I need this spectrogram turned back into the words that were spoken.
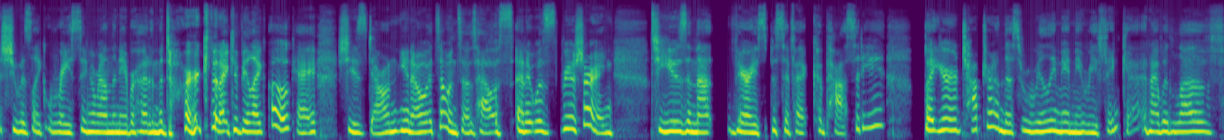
she was like racing around the neighborhood in the dark that I could be like, oh, okay, she's down, you know, at so and so's house. And it was reassuring to use in that very specific capacity. But your chapter on this really made me rethink it. And I would love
